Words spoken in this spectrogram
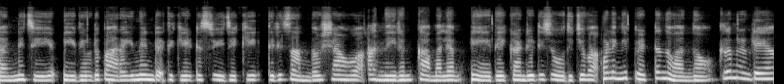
തന്നെ ചെയ്യും. വേദിയോട് പറയുന്നുണ്ട്. ഇത് കേട്ട് ശ്രീജയ്ക്ക് ഇത്തിരി സന്തോഷാവുക. അന്നേരം കമലം വേദയെ കണ്ടിട്ട് ചോദിക്കുക അവളിങ്ങി പെട്ടെന്ന് വന്നോ? ക്രം എവിടെയാ?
